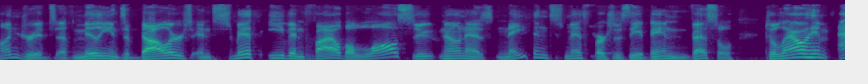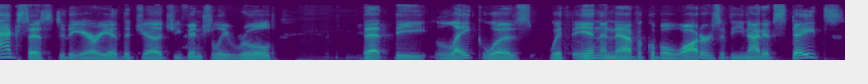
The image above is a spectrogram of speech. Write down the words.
hundreds of millions of dollars, and Smith even filed a lawsuit known as Nathan Smith versus the abandoned vessel to allow him access to the area. The judge eventually ruled that the lake was within the navigable waters of the United States,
